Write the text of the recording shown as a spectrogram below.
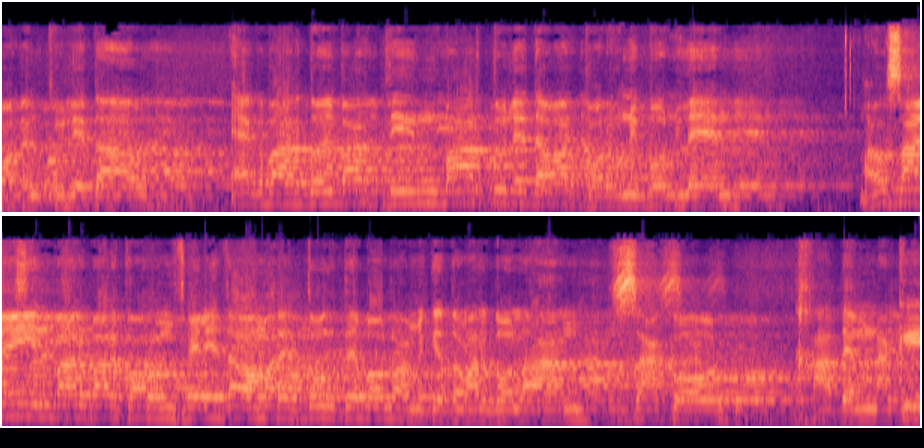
বলেন, তুলে দাও। একবার, দুইবার, তিনবার তুলে দেওয়ার পর উনি বললেন, হুসাইন, বারবার কলম ফেলে দাও, আমারে তুলতে বলো, আমি কি তোমার গোলাম, চাকর, খাদেম নাকি?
